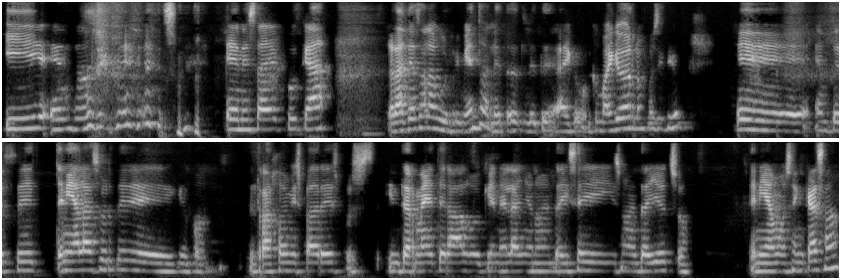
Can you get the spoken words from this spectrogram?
Y entonces, en esa época, gracias al aburrimiento, como hay que verlo en positivo, eh, empecé, tenía la suerte de que el trabajo de mis padres, pues Internet era algo que en el año 96, 98 teníamos en casa,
